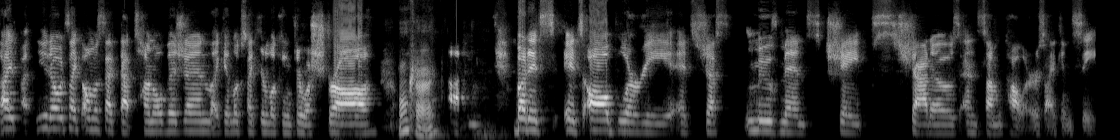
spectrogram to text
I, you know, it's like almost like that tunnel vision. Like it looks like you're looking through a straw, Okay. um, but it's it's all blurry. It's just movements, shapes, shadows, and some colors I can see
